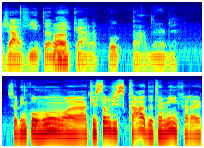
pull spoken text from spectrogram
Já vi também, Ah. cara. Puta merda. Isso é bem comum. A questão de escada também, cara, é,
